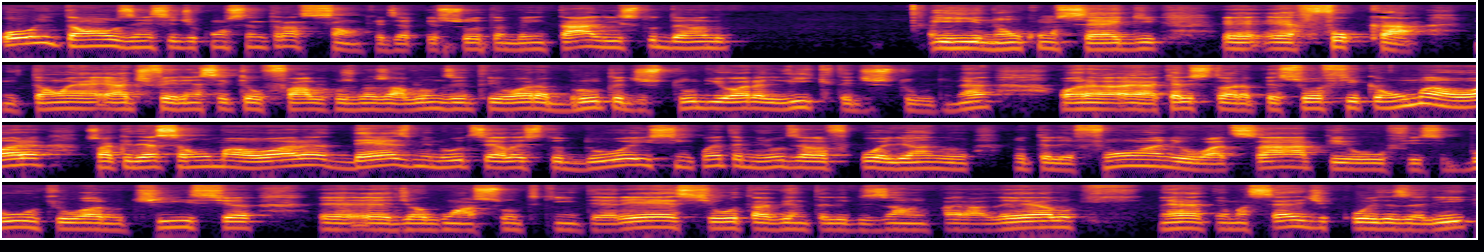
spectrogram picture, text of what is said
Ou então a ausência de concentração, quer dizer, a pessoa também está ali estudando, e não consegue é, é, focar. Então é, é, a diferença que eu falo com os meus alunos entre hora bruta de estudo e hora líquida de estudo, né? Hora, é aquela história, a pessoa fica uma hora, só que dessa uma hora, 10 minutos ela estudou e 50 minutos ela ficou olhando no telefone, o WhatsApp, ou o Facebook, ou a notícia é, é, de algum assunto que interesse, ou está vendo televisão em paralelo né? Tem uma série de coisas ali,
